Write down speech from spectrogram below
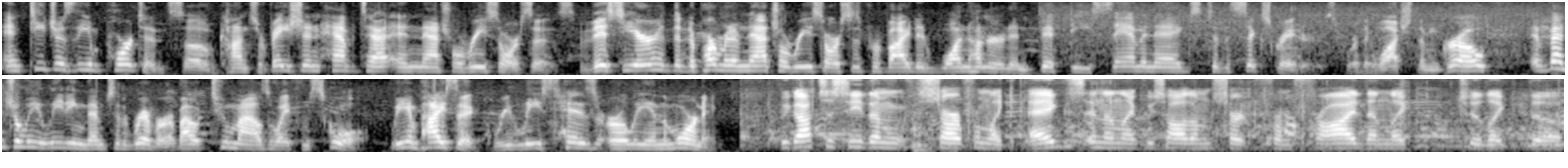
and teaches the importance of conservation, habitat, and natural resources. This year, the Department of Natural Resources provided 150 salmon eggs to the sixth graders, where they watched them grow, eventually leading them to the river about two miles away from school. Liam Pysick released his early in the morning. We got to see them start from like eggs, and then like we saw them start from fried, then like to like the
